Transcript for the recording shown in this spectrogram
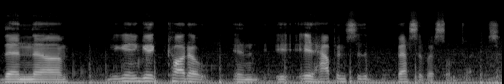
then um, you're gonna get caught out, and it, it happens to the best of us sometimes.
